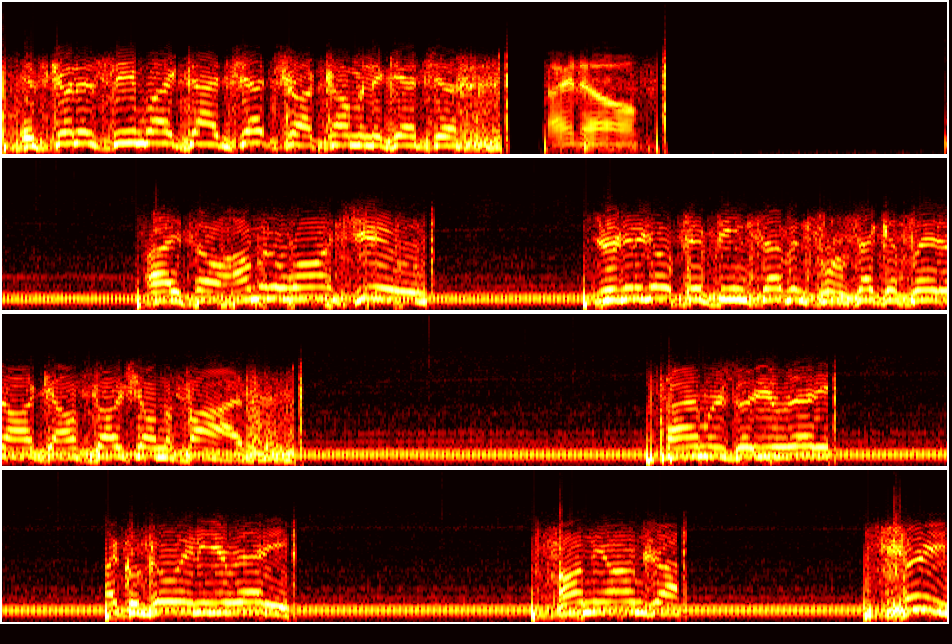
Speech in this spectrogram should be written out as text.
It's gonna seem like that jet truck coming to get you. I know. All right, so I'm gonna launch you. You're gonna go 15 seconds, seconds later. I'll, I'll start you on the five. Timers, are you ready? Michael, go in. Are you ready? On the arm drop. Three,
